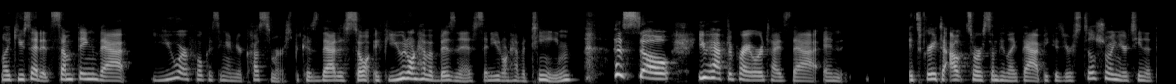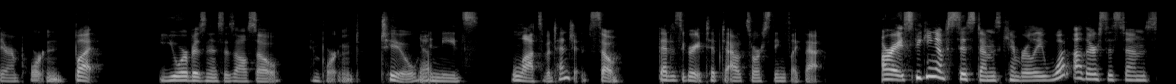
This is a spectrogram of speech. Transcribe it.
like you said, it's something that you are focusing on your customers because that is so if you don't have a business then you don't have a team so you have to prioritize that and it's great to outsource something like that because you're still showing your team that they're important but your business is also important too yep. and needs lots of attention. So that is a great tip to outsource things like that. All right, speaking of systems, Kimberly, what other systems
